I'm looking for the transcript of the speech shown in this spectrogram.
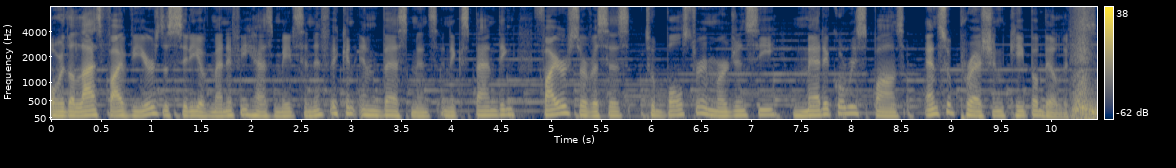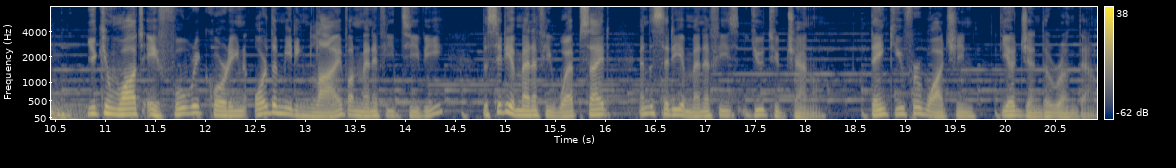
Over the last five years, the City of Menifee has made significant investments in expanding fire services to bolster emergency medical response and suppression capabilities. You can watch a full recording or the meeting live on Menifee TV the City of Menifee website, and the City of Menifee's YouTube channel. Thank you for watching the Agenda Rundown.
